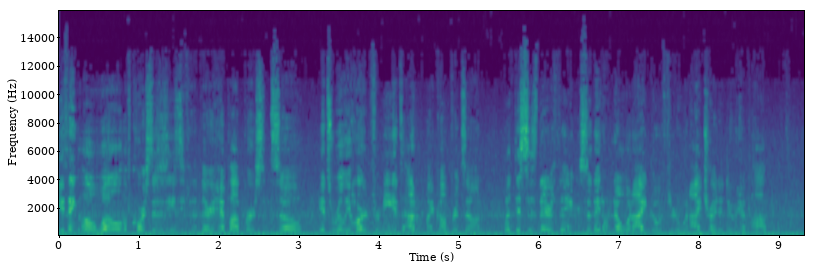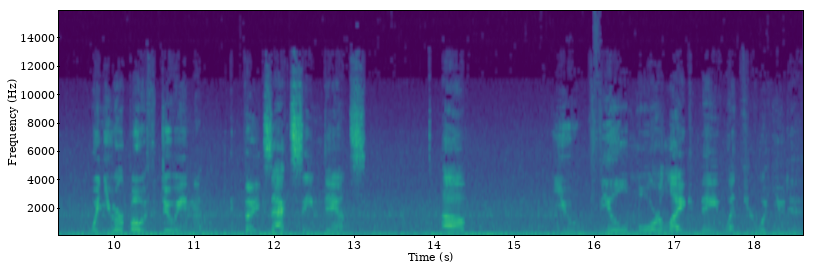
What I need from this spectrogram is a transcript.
you think, oh, well, of course this is easy for them. They're a hip hop person, so it's really hard for me. It's out of my comfort zone, but this is their thing. So they don't know what I go through when I try to do hip hop. When you are both doing the exact same dance, um, you feel more like they went through what you did.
